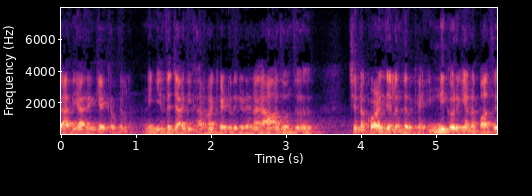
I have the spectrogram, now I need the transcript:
ஜாதி யாரையும் கேட்கறது இல்லை நீங்கள் இந்த ஜாதிக்காரனாக கேட்டது கிடையாது. நான் அது வந்து சின்ன குழந்தையிலேருந்து இருக்கேன். இன்றைக்கி வரைக்கும் என்னை பார்த்து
